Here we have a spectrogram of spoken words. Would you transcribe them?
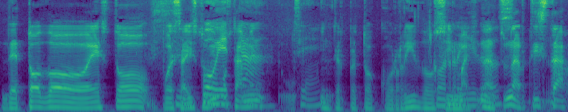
de todo esto, pues ahí estuvimos también. Interpretó corridos, imagínate, un artista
